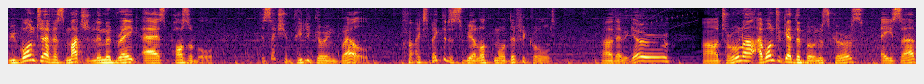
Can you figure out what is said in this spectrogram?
We want to have as much limit break as possible. This is actually really going well. I expected this to be a lot more difficult. Uh, there we go. Uh, Torrona, I want to get the bonus curse ASAP.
